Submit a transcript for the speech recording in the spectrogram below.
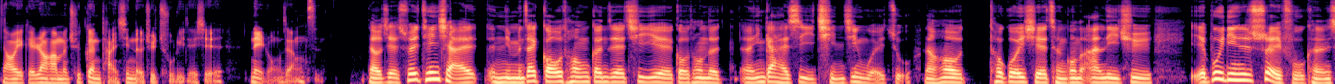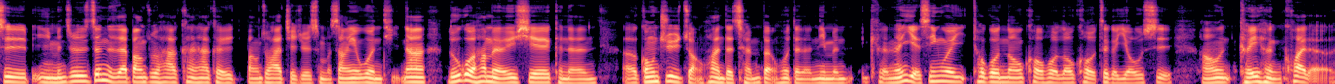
然后也可以让他们去更弹性的去处理这些内容，这样子。了解，所以听起来你们在沟通跟这些企业沟通的，呃，应该还是以情境为主，然后。透过一些成功的案例去，也不一定是说服，可能是你们就是真的在帮助他，看他可以帮助他解决什么商业问题。那如果他们有一些可能呃工具转换的成本或等等，你们可能也是因为透过 no code 或 Local 这个优势，然后可以很快的，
